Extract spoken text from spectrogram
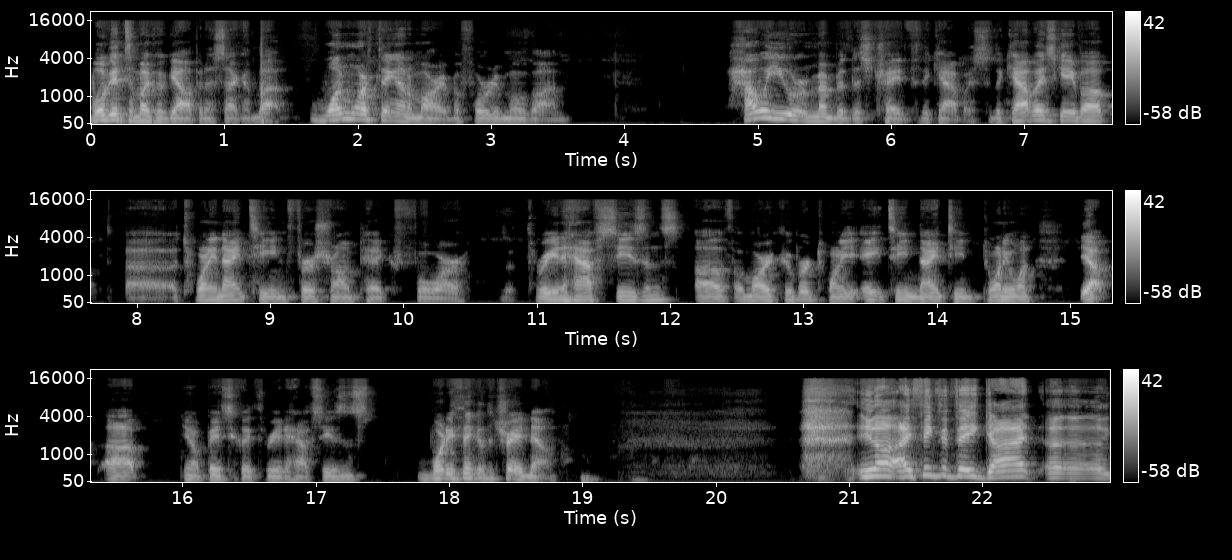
we'll get to Michael Gallup in a second. But one more thing on Amari before we move on. How will you remember this trade for the Cowboys? So the Cowboys gave up uh, a 2019 first round pick for three and a half seasons of Amari Cooper 2018, 19, 21. Yeah, uh, you know, basically three and a half seasons. What do you think of the trade now? You know, I think that they got uh, uh,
